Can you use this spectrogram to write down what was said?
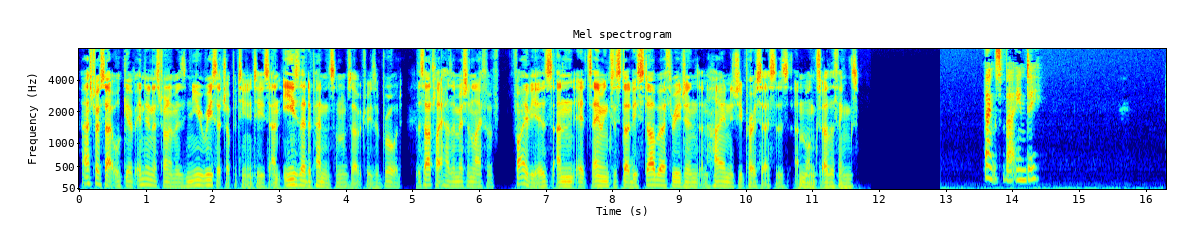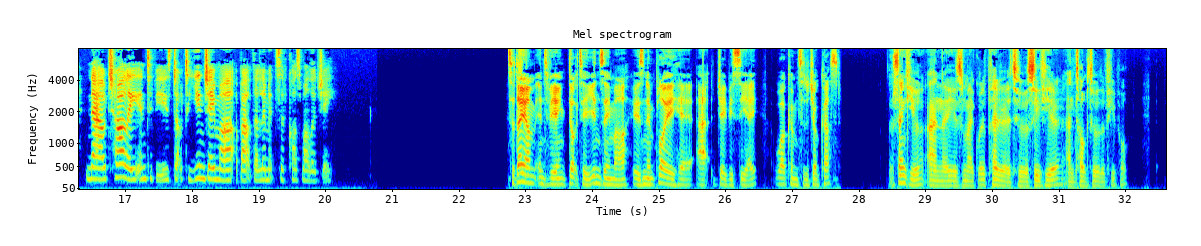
AstroSat will give Indian astronomers new research opportunities and ease their dependence on observatories abroad. The satellite has a mission life of five years, and it's aiming to study starburst regions and high energy processes, amongst other things. Thanks for that, Indy. Now, Charlie interviews Dr. Yin-Zhe Ma about the limits of cosmology. Today I'm interviewing Dr. Yin-Zhe Ma, who's an employee here at JBCA. Welcome to the Jodcast. Thank you, and it's my great pleasure to sit here and talk to the people.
